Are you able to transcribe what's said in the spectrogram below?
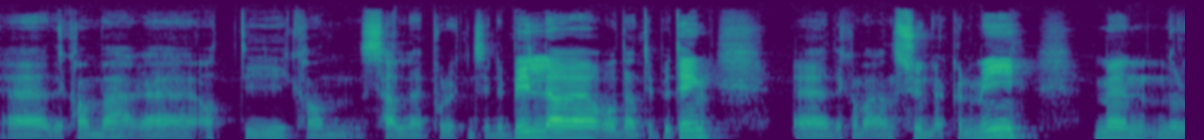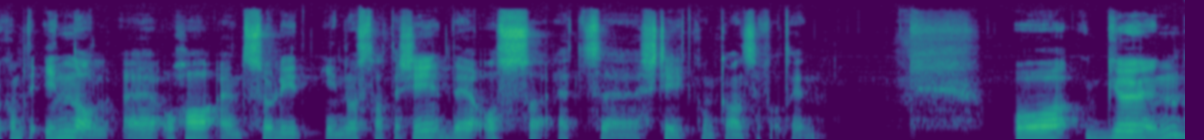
eh, det kan være at de kan selge produktene sine billigere og den type ting. Eh, det kan være en sunn økonomi. Men når det kommer til innhold, eh, å ha en solid innholdsstrategi, det er også et slikt konkurransefortrinn. Og grunnen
